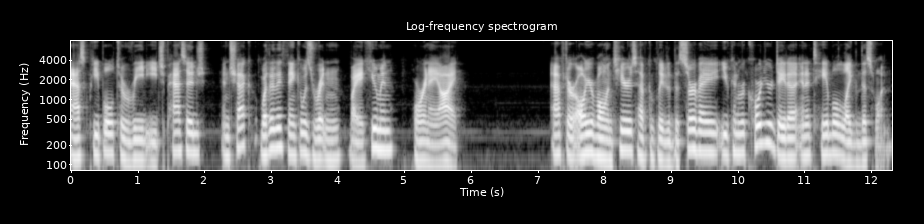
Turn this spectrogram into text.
Ask people to read each passage and check whether they think it was written by a human or an AI. After all your volunteers have completed the survey, you can record your data in a table like this one.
